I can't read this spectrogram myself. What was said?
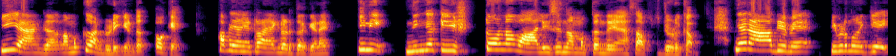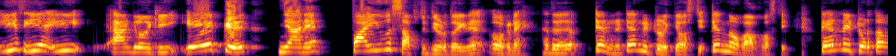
ഈ ആംഗിൾ ആണ് നമുക്ക് കണ്ടുപിടിക്കേണ്ടത്. ഓക്കെ അപ്പൊ ഞാൻ ഈ ട്രയാങ്കിൾ എടുത്തേക്കണേ ഇനി നിങ്ങൾക്ക് ഇഷ്ടമുള്ള വാല്യൂസ് നമുക്ക് എന്ത് ചെയ്യാം? സബ്സ്റ്റിറ്റ്യൂട്ട് കൊടുക്കാം ഞാൻ ആദ്യമേ ഇവിടെ നോക്കിയ ഈ ഈ ആംഗിൾ നോക്കി എക്ക് ഞാൻ ഫൈവ് സബ്സ്റ്റിറ്റ്യൂട്ട് എടുത്ത് നോക്കട്ടെ. എത്ര? ടെൻ ടെൻ ഇട്ട് കൊടുക്കുക ഫസ്റ്റ് ടെൻ നോക്കാം ഫസ്റ്റ് ടെൻ ഇട്ട് കൊടുത്താൽ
